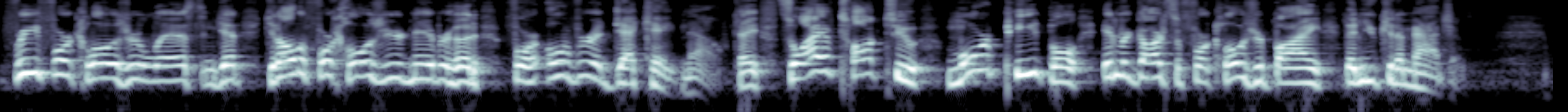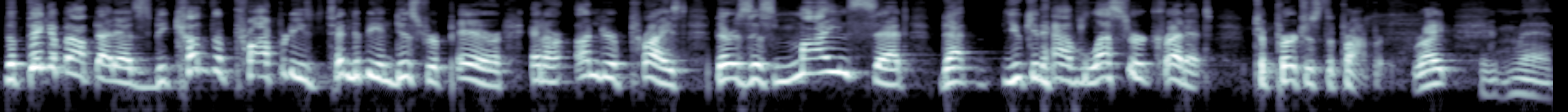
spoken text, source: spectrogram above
free foreclosure list and get get all the foreclosure in your neighborhood for over a decade now, okay? So I have talked to more people in regards to foreclosure buying than you can imagine. The thing about that is, because the properties tend to be in disrepair and are underpriced, there's this mindset that you can have lesser credit to purchase the property, right? Man,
